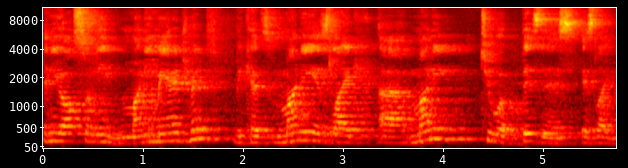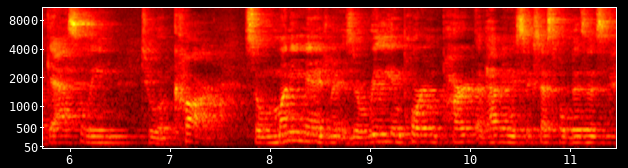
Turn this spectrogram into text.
Then you also need money management because money is like, uh, money to a business is like gasoline to a car. So money management is a really important part of having a successful business.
